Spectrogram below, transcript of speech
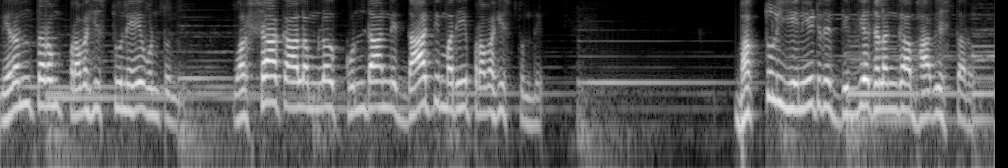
నిరంతరం ప్రవహిస్తూనే ఉంటుంది. వర్షాకాలంలో కుండాన్ని దాటి మరీ ప్రవహిస్తుంది. భక్తులు ఈ నీటిని దివ్యజలంగా భావిస్తారు.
